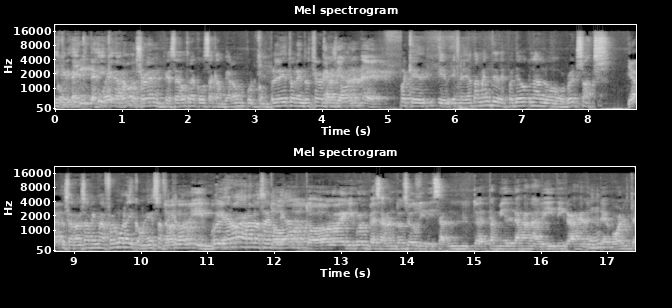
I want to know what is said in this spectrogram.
Y, con que, 20 y, y así. trend, que esa es otra cosa, cambiaron por completo la industria del béisbol. eh. Porque eh, inmediatamente después de Oakland, los Red Sox Usaron esa misma fórmula y con esa fue No, que no, vol- y- volvieron a ganar la Serie todo- Mundial. Todos los equipos empezaron entonces a utilizar todas estas mierdas analíticas en el deporte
